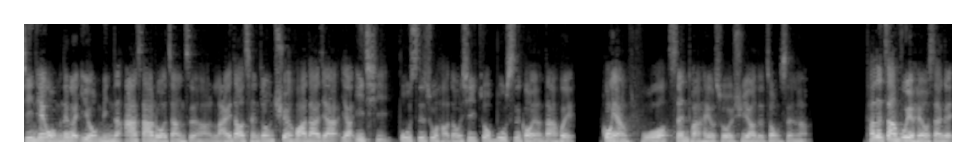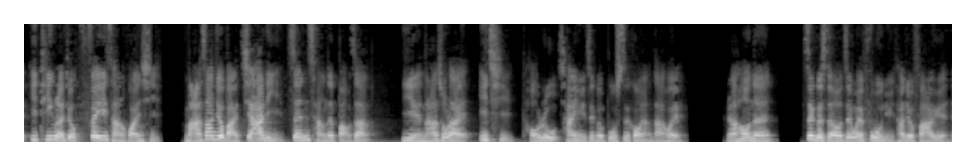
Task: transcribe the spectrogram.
今天我们那个有名的阿沙罗长者啊，来到城中劝化大家，要一起布施出好东西，做布施供养大会，供养佛僧团，还有所有需要的众生啊。”她的丈夫也很有三根，一听了就非常欢喜，马上就把家里珍藏的宝藏也拿出来，一起投入参与这个布施供养大会。然后呢？这个时候，这位妇女她就发愿，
